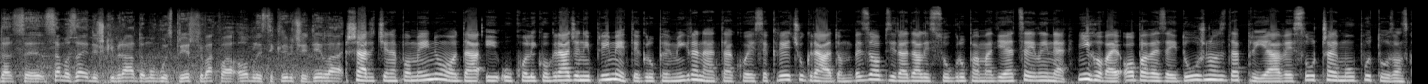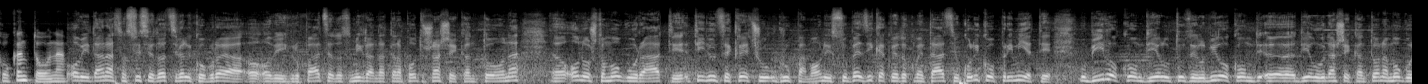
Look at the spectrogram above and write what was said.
da se samo zajedničkim radom mogu spriješiti ovakva oblasti krivičnih dijela. Šarić je napomenuo da i ukoliko građani primete grupe migranata koje se kreću gradom, bez obzira da li su u grupama djeca ili ne, njihova je obaveza i dužnost da prijave slučaj MUP-u Tuzlanskog kantona. Ovih dana smo svi svjedoci velikog broja ovih grupacija, odnosno migranata na području našeg kantona. E, ono što mogu urati, ti ljudi se kreću u grupama, oni su bez ikakve dokumentacije. Ukoliko primijete u bilo kom dijelu Tuzla ili u bilo kom e, dijelu našeg kantona, mogu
